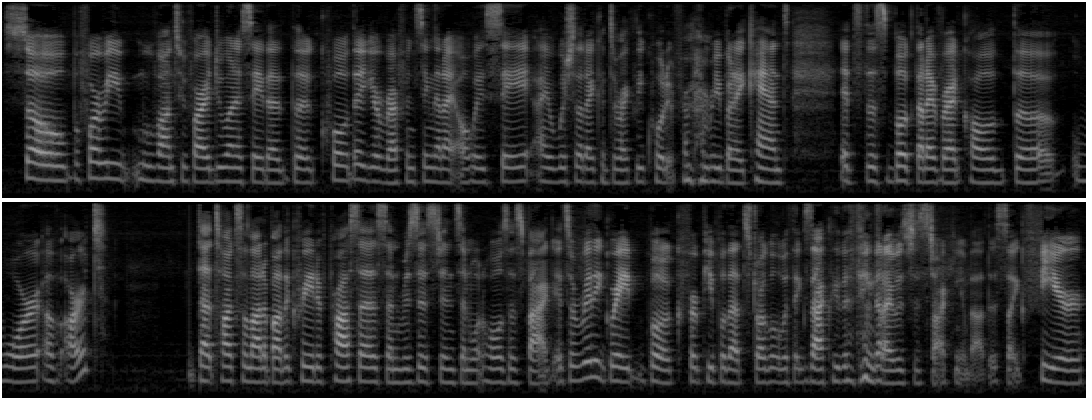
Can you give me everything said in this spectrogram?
so before we move on too far, I do want to say that the quote that you're referencing that I always say, I wish that I could directly quote it from memory, but I can't. It's this book that I've read called The War of Art that talks a lot about the creative process and resistance and what holds us back. It's a really great book for people that struggle with exactly the thing that I was just talking about this like fear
